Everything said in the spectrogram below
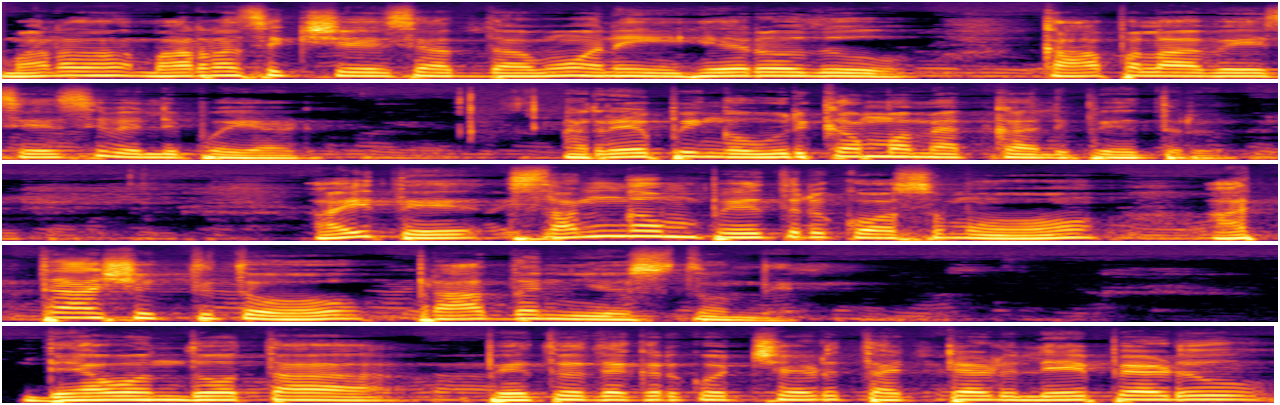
మర మరణశిక్ష వేసేద్దాము అని హేరోదు కాపలా వేసేసి వెళ్ళిపోయాడు. రేపు ఇంకా ఉరికమ్మ మెక్కాలి పేతురు. అయితే సంఘం పేతురు కోసము అత్యాశక్తితో ప్రార్థన చేస్తుంది. దేవందోత దూత పేతురు దగ్గరకు వచ్చాడు తట్టాడు లేపాడు.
